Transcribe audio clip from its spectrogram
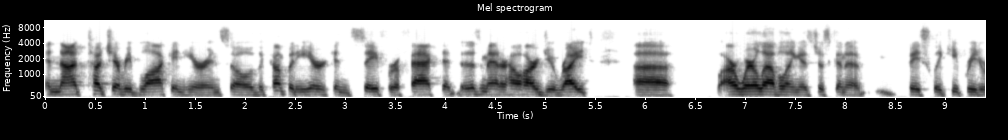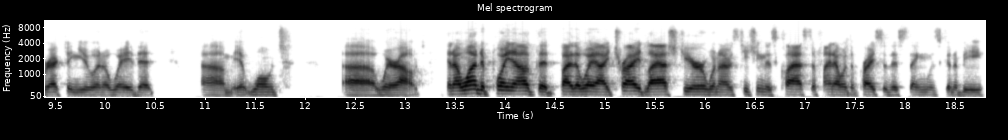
and not touch every block in here. And so the company here can say for a fact that it doesn't matter how hard you write, uh, our wear leveling is just going to basically keep redirecting you in a way that um, it won't uh, wear out. And I wanted to point out that, by the way, I tried last year when I was teaching this class to find out what the price of this thing was going to be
